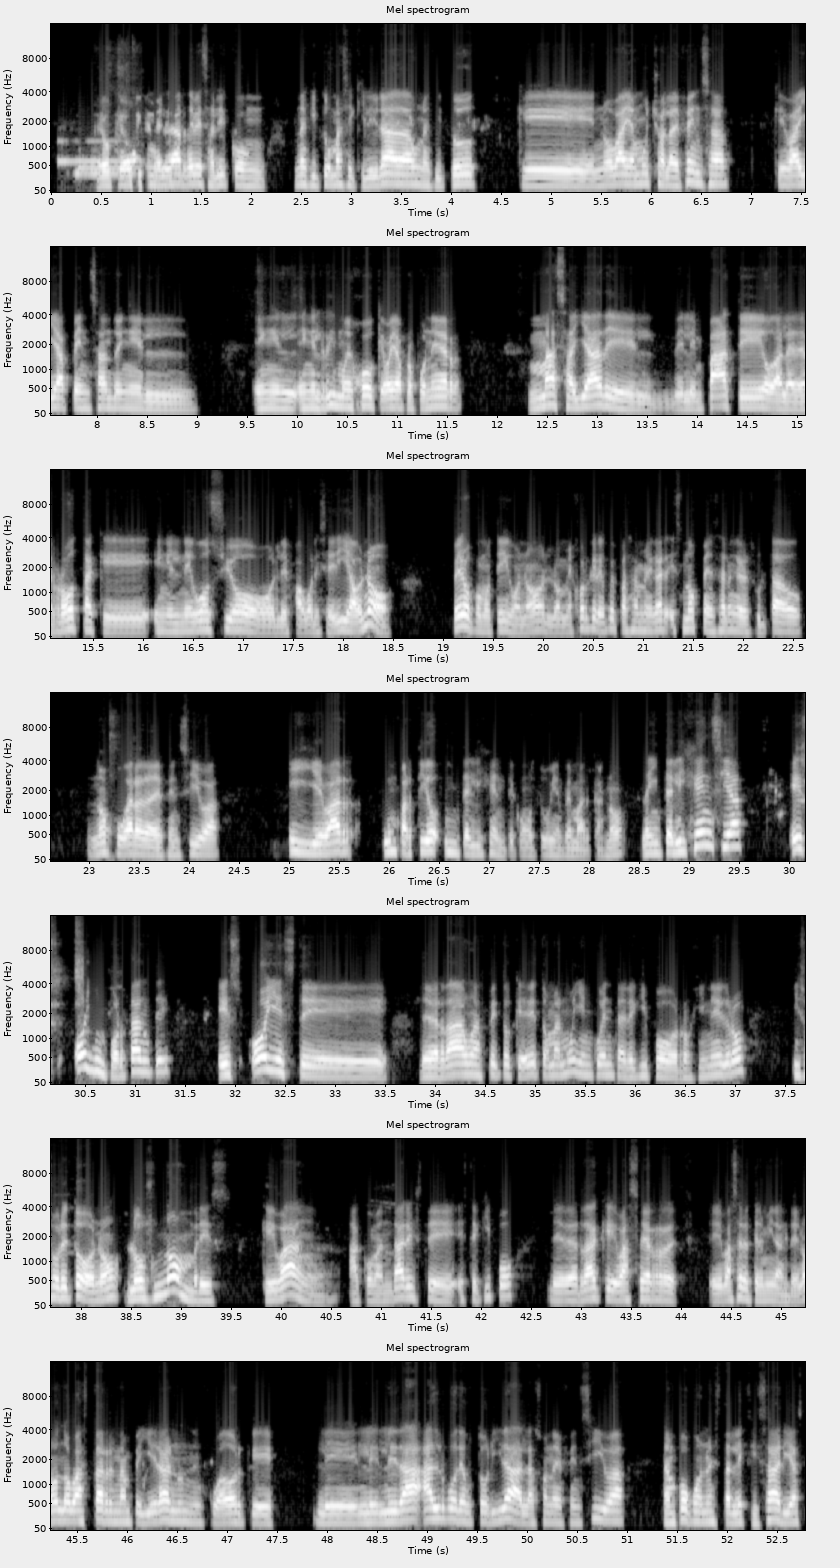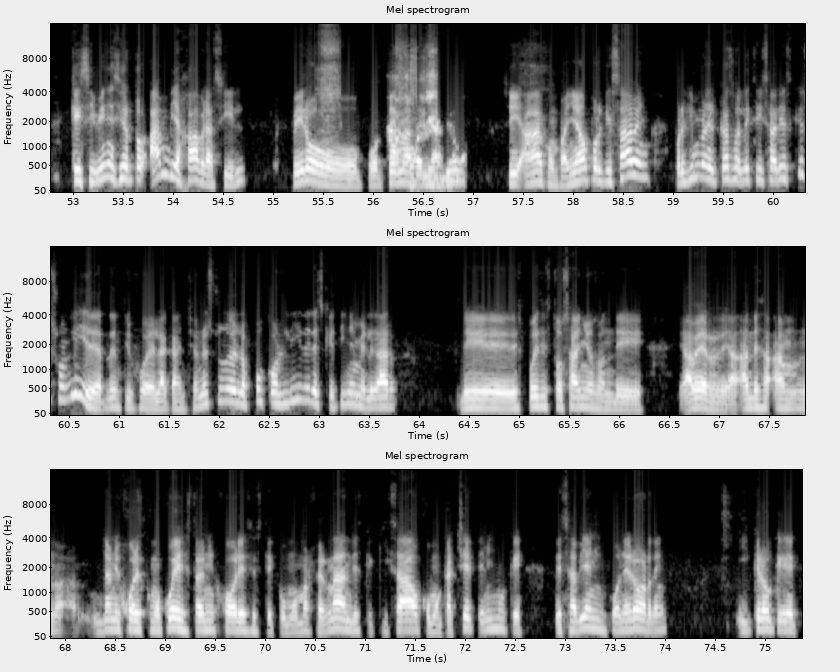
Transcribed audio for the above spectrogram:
Creo que hoy Melgar debe salir con una actitud más equilibrada, una actitud que no vaya mucho a la defensa, que vaya pensando en el, en el, ritmo de juego que vaya a proponer, más allá del, del, empate o de la derrota que en el negocio le favorecería o no. Pero como te digo, ¿no? Lo mejor que le puede pasar a Melgar es no pensar en el resultado, no jugar a la defensiva y llevar un partido inteligente, como tú bien remarcas, ¿no? La inteligencia es hoy importante, es hoy este, de verdad un aspecto que debe tomar muy en cuenta el equipo rojinegro y sobre todo, ¿no? Los nombres que van a comandar este, este equipo, de verdad que va a ser, eh, va a ser determinante, ¿no? No va a estar Hernán Pellerán, un jugador que le, le, da algo de autoridad a la zona defensiva, tampoco no está Alexis Arias, que si bien es cierto, han viajado a Brasil, pero por temas de sí, han acompañado porque saben, por ejemplo, en el caso de Alexis Arias, que es un líder dentro y fuera de la cancha, no es uno de los pocos líderes que tiene Melgar de, después de estos años donde, a ver, ya no hay jugadores como Cuesta, no hay jugadores este, como Omar Fernández, que quizá, o como Cachete mismo, que te sabían imponer orden, y creo que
